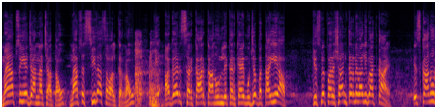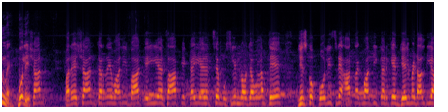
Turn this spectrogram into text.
मैं आपसे ये जानना चाहता हूँ मैं आपसे सीधा सवाल कर रहा हूँ कि अगर सरकार कानून लेकर के आए मुझे बताइए आप कि पे परेशान करने वाली बात कहाँ है? इस कानून में, बोलिए। परेशान परेशान करने वाली बात यही है साहब कि कई ऐसे मुस्लिम नौजवान थे जिसको पुलिस ने आतंकवादी करके जेल में डाल दिया।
